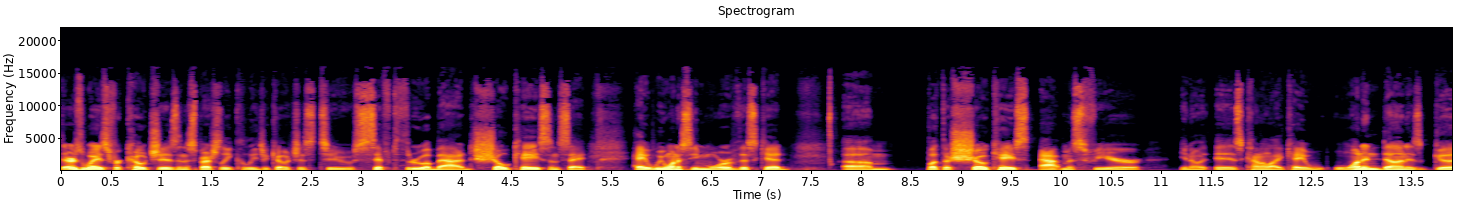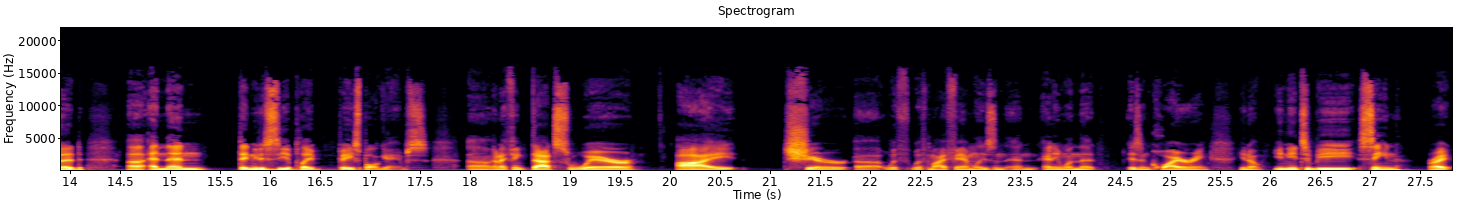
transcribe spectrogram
there's ways for coaches and especially collegiate coaches to sift through a bad showcase and say hey we want to see more of this kid. Um, but the showcase atmosphere you know is kind of like hey one and done is good uh, and then they need to see you play baseball games. Uh, and i think that's where i share uh, with with my families and, and anyone that is inquiring. You know you need to be seen right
